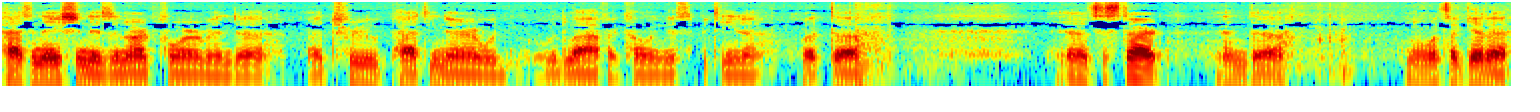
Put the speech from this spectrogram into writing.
patination is an art form, and uh, a true patiner would, would laugh at calling this a patina. But uh, yeah, it's a start, and uh, you know, once I get a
